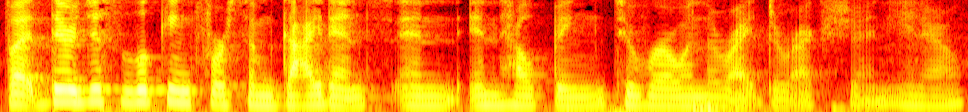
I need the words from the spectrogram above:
but they're just looking for some guidance in, in helping to row in the right direction, you know?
